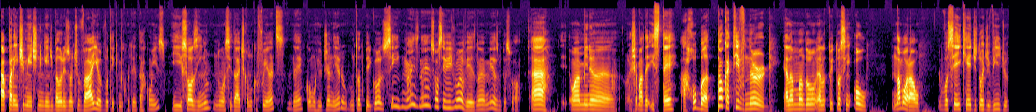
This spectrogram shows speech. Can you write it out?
aparentemente ninguém de Belo Horizonte vai, e eu vou ter que me contentar com isso. E sozinho, numa cidade que eu nunca fui antes, né? Como Rio de Janeiro, um tanto perigoso? Sim, mas né, só se vive uma vez, não é mesmo, pessoal? Ah, uma mina chamada Esté, arroba Talkative Nerd. Ela mandou, ela tweetou assim, ou, oh, na moral, você aí que é editor de vídeo,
